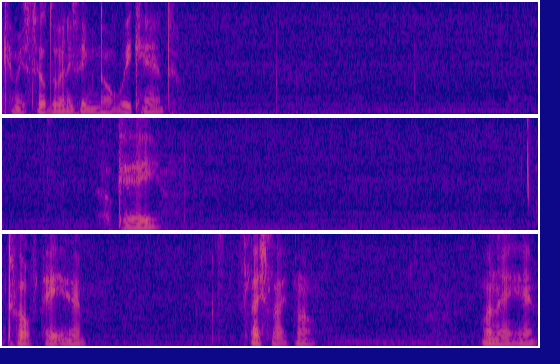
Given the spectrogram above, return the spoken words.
Can we still do anything? No, we can't. Okay. 12 a.m. Flashlight, no. 1 a.m.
